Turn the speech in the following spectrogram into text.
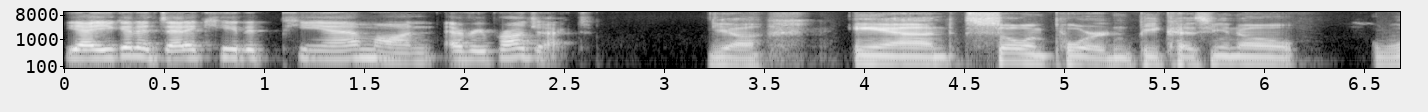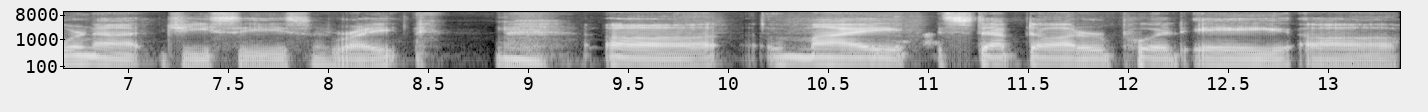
yeah, you get a dedicated PM on every project. Yeah. And so important because, you know, we're not GCs, right? Mm. Uh, my stepdaughter put a, uh,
